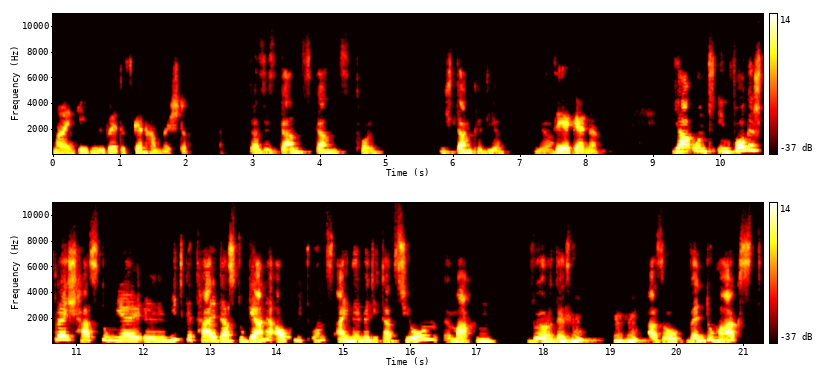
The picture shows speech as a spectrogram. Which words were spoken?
mein Gegenüber das gern haben möchte. Das ist ganz, ganz toll. Ich danke dir. Ja. Sehr gerne. Ja, und im Vorgespräch hast du mir äh, mitgeteilt, dass du gerne auch mit uns eine Meditation äh, machen würdest. Mhm. Mhm. Also, wenn du magst,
